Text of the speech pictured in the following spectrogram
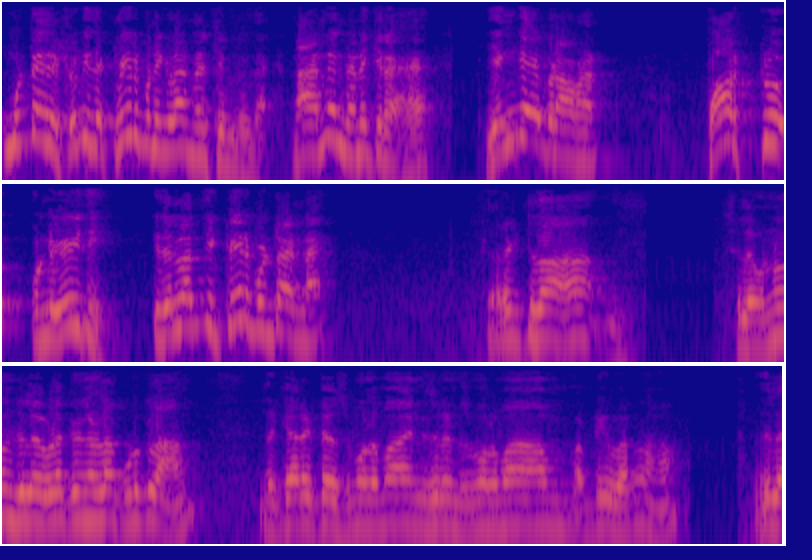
உங்கள்கிட்ட இதை சொல்லி இதை கிளியர் பண்ணிக்கலாம்னு நினைச்சிட்டு இருந்தேன். நான் என்ன நினைக்கிறேன்? எங்கே பிராமணன்? பார்ட் டூ ஒன்னு எழுதி. இது எல்லாத்தையும் கிளியர் பண்ணிட்டா என்ன? கரெக்ட் தான். சில இன்னும் சில விளக்கங்கள்லாம் கொடுக்கலாம். இந்த கேரக்டர்ஸ் மூலமா இன்சூரன்ஸ் மூலமா அப்படி வரலாம். இதுல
